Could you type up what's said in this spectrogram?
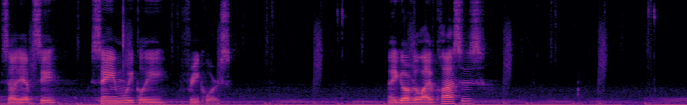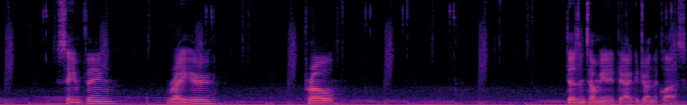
So yep, see, same weekly free course. Now you go over to live classes. Same thing, right here. Pro. Doesn't tell me anything. I could join the class.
